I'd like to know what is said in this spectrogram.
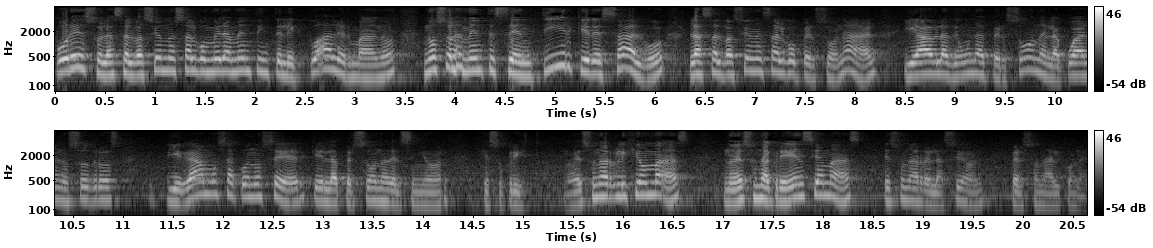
Por eso la salvación no es algo meramente intelectual, hermano, no solamente sentir que eres salvo, la salvación es algo personal y habla de una persona en la cual nosotros llegamos a conocer que es la persona del Señor Jesucristo. No es una religión más, no es una creencia más, es una relación personal con Él.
